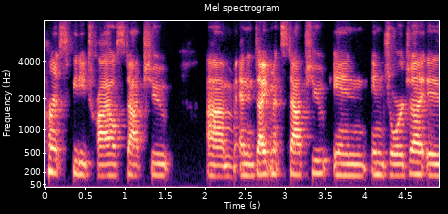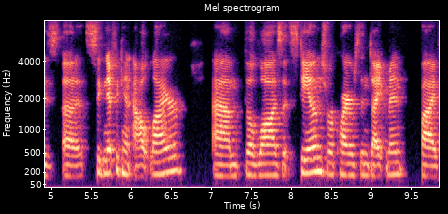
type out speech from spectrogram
current speedy trial statute um, and indictment statute in, in Georgia is a significant outlier. Um, the law as it stands requires indictment by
